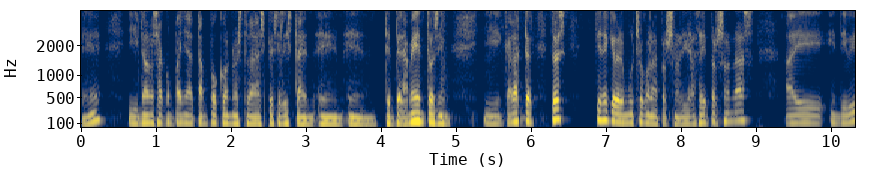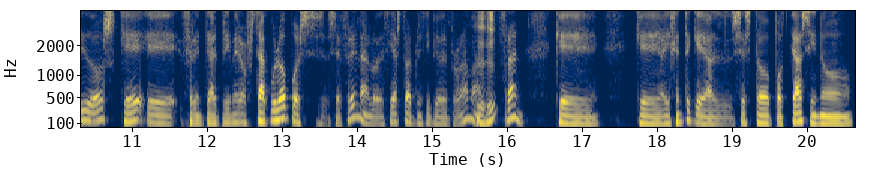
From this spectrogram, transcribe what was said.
¿eh? y no nos acompaña tampoco nuestra especialista en, temperamentos y en carácter. Entonces, tiene que ver mucho con la personalidad. Hay personas, hay individuos que eh, frente al primer obstáculo, pues se frenan. Lo decías tú al principio del programa, Fran, que, que hay gente que al sexto podcast, si no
